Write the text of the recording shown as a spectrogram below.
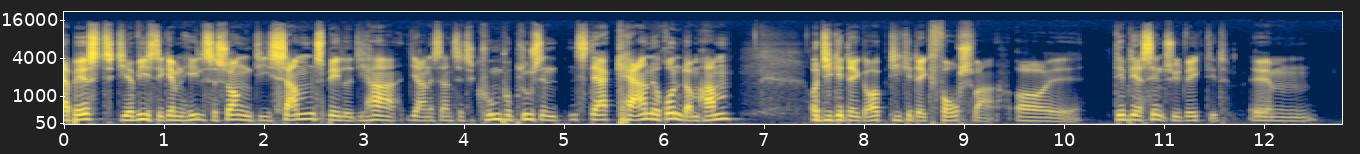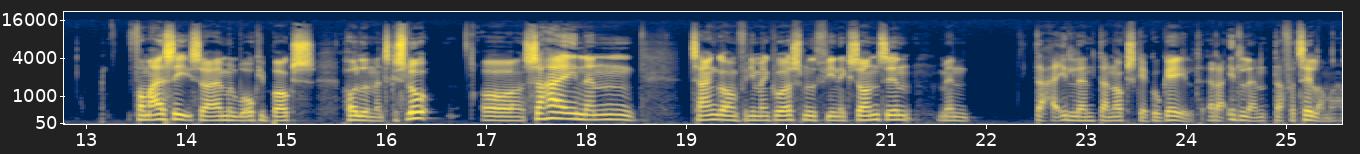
er bedst. De har vist det gennem hele sæsonen. De er sammenspillet. De har Giannis Antetokounmpo plus en, en stærk kerne rundt om ham. Og de kan dække op, de kan dække forsvar. Og øh, det bliver sindssygt vigtigt. Øhm, for mig at se, så er Milwaukee Bucks holdet, man skal slå. Og så har jeg en eller anden tanke om, fordi man kunne også smide Phoenix Suns ind, men der er et eller andet, der nok skal gå galt. Er der et eller andet, der fortæller mig.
